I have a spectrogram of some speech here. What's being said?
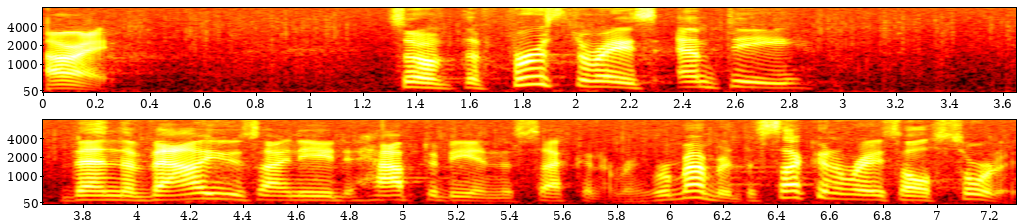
All right. So if the first array is empty, then the values I need have to be in the second array. Remember, the second array is all sorted.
